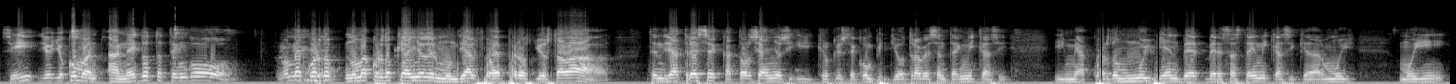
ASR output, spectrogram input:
Sí, yo, yo como anécdota tengo, no me acuerdo, no me acuerdo qué año del mundial fue, pero yo estaba, tendría 13, 14 años y creo que usted compitió otra vez en técnicas y, y me acuerdo muy bien ver, ver esas técnicas y quedar muy, muy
